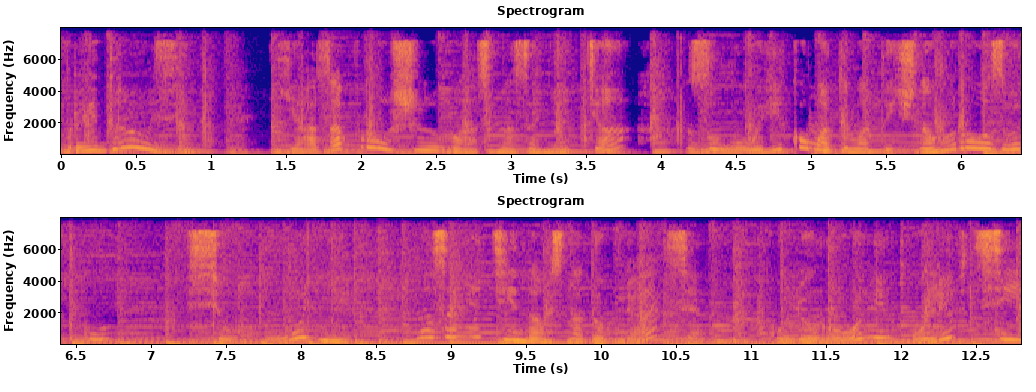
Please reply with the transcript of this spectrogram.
добрий, друзі! Я запрошую вас на заняття з логіко-математичного розвитку. Сьогодні на занятті нам знадобляться кольорові олівці.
